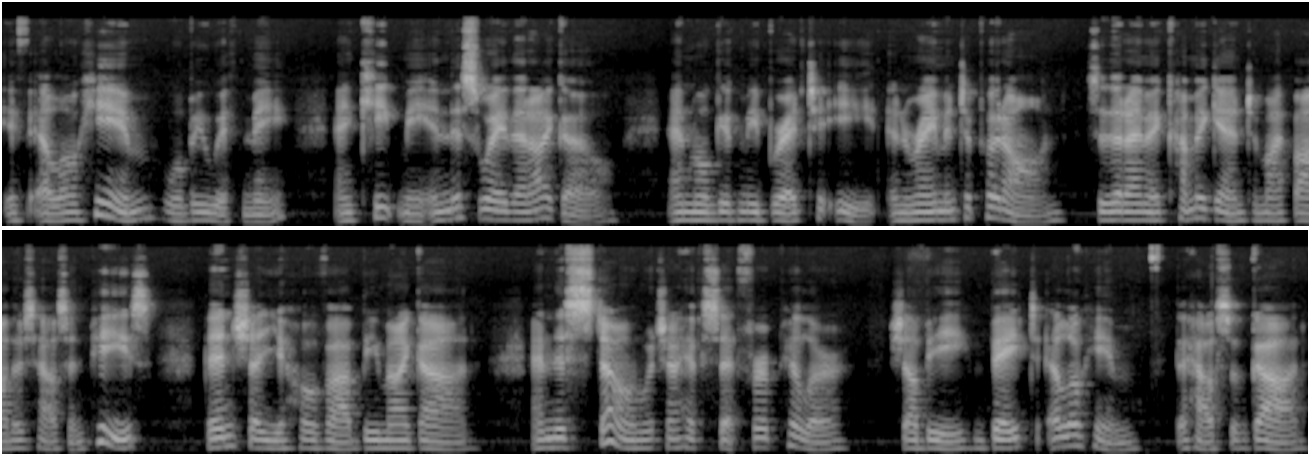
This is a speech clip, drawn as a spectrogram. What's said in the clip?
If Elohim will be with me, and keep me in this way that I go, and will give me bread to eat, and raiment to put on, so that I may come again to my father's house in peace, then shall Jehovah be my God. And this stone which I have set for a pillar shall be Beit Elohim, the house of God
